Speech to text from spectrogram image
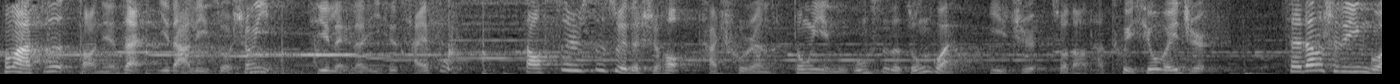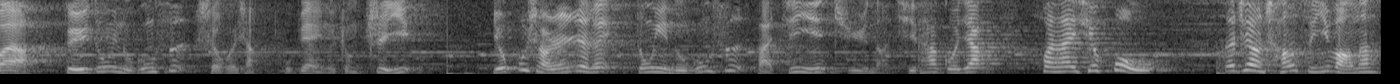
托马斯早年在意大利做生意，积累了一些财富。到四十四岁的时候，他出任了东印度公司的总管，一直做到他退休为止。在当时的英国呀，对于东印度公司，社会上普遍有一种质疑，有不少人认为东印度公司把金银去运到其他国家，换来一些货物，那这样长此以往呢，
